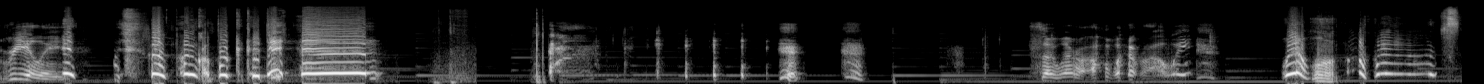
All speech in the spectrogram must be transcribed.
Really? Minecraft Pocket Edition. so where are where are we? We're on Mars.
